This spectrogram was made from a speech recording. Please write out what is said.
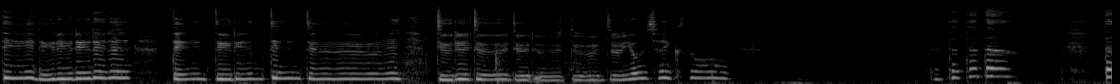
トゥルルルルルトゥントゥルントゥントゥントゥルトゥトゥルトゥトゥよっしゃ行くぞタタタタ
